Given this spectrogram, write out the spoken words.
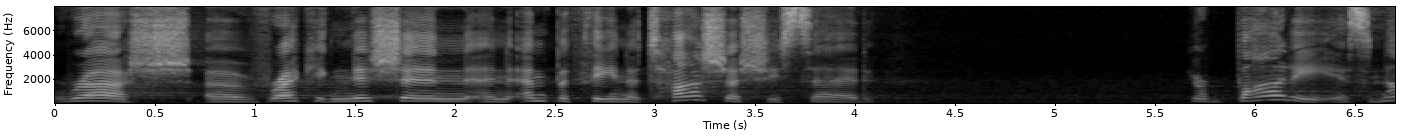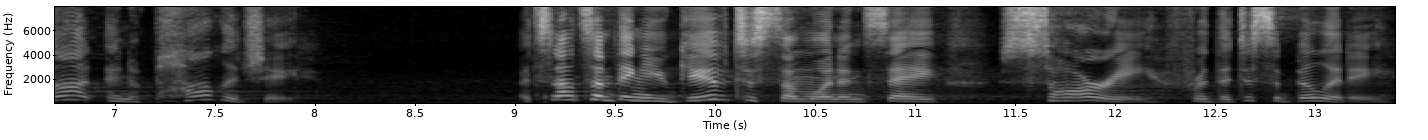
rush of recognition and empathy. Natasha, she said, your body is not an apology. It's not something you give to someone and say, sorry for the disability.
